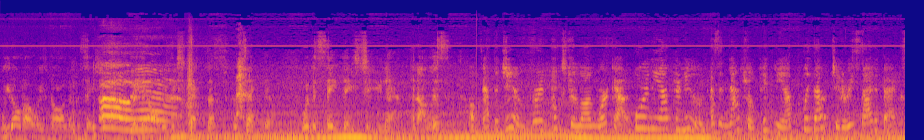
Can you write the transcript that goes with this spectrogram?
We don't always know our limitations. Oh, Women yeah. always expect us to protect them. Women say things to you now, and I listen. I'm at the gym for an extra long workout or in the afternoon as a natural pick-me-up without jittery side effects.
